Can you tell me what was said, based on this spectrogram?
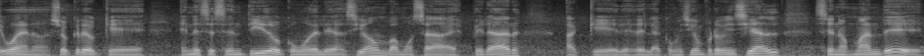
bueno, yo creo que en ese sentido, como delegación, vamos a esperar a que desde la Comisión Provincial se nos mande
